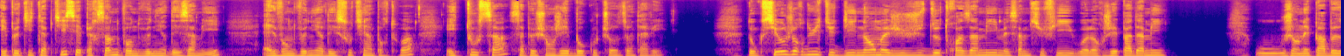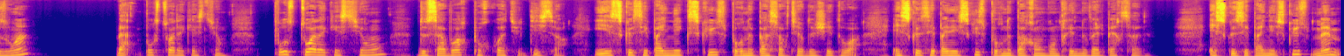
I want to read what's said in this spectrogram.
Et petit à petit, ces personnes vont devenir des amis, elles vont devenir des soutiens pour toi, et tout ça, ça peut changer beaucoup de choses dans ta vie. Donc si aujourd'hui tu te dis non mais j'ai juste deux trois amis mais ça me suffit, ou alors j'ai pas d'amis, ou j'en ai pas besoin, bah pose-toi la question. Pose-toi la question de savoir pourquoi tu te dis ça. Et est-ce que c'est pas une excuse pour ne pas sortir de chez toi? Est-ce que c'est pas une excuse pour ne pas rencontrer de nouvelles personnes Est-ce que c'est pas une excuse même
